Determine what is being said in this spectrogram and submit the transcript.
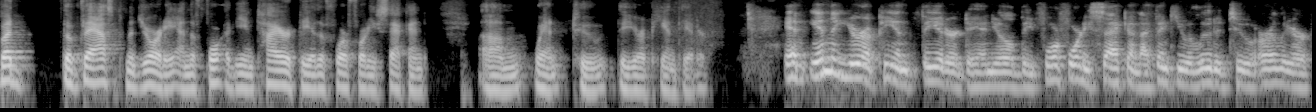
But the vast majority and the, the entirety of the 442nd um, went to the European theater. And in the European theater, Daniel, the 442nd, I think you alluded to earlier,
